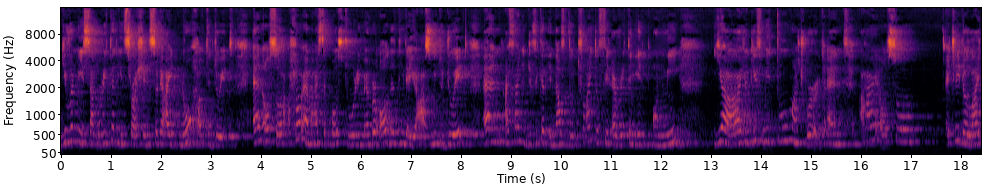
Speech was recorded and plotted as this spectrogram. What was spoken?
given me some written instructions so that I know how to do it. And also, how am I supposed to remember all the things that you asked me to do it? And I find it difficult enough to try to fit everything in on me. Yeah, you give me too much work, and I also actually don't like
